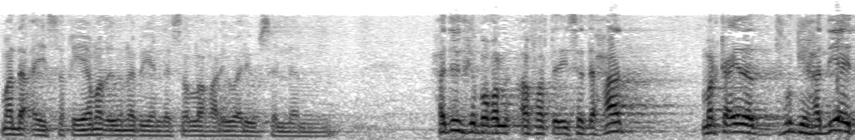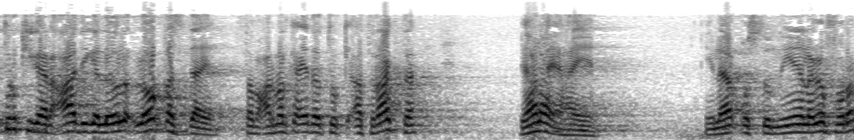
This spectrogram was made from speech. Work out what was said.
ma dhacaysa qiyaamada uu nabigeen sal allahu aleyh waalih wasalam xadiidka boqol afartan iyo saddexaad marka ayada haddii ay turkigan caadiga loo qasdaaya dabcan marka ayada atraagta gaalay ahaayeen ilaa qustuniya laga fura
